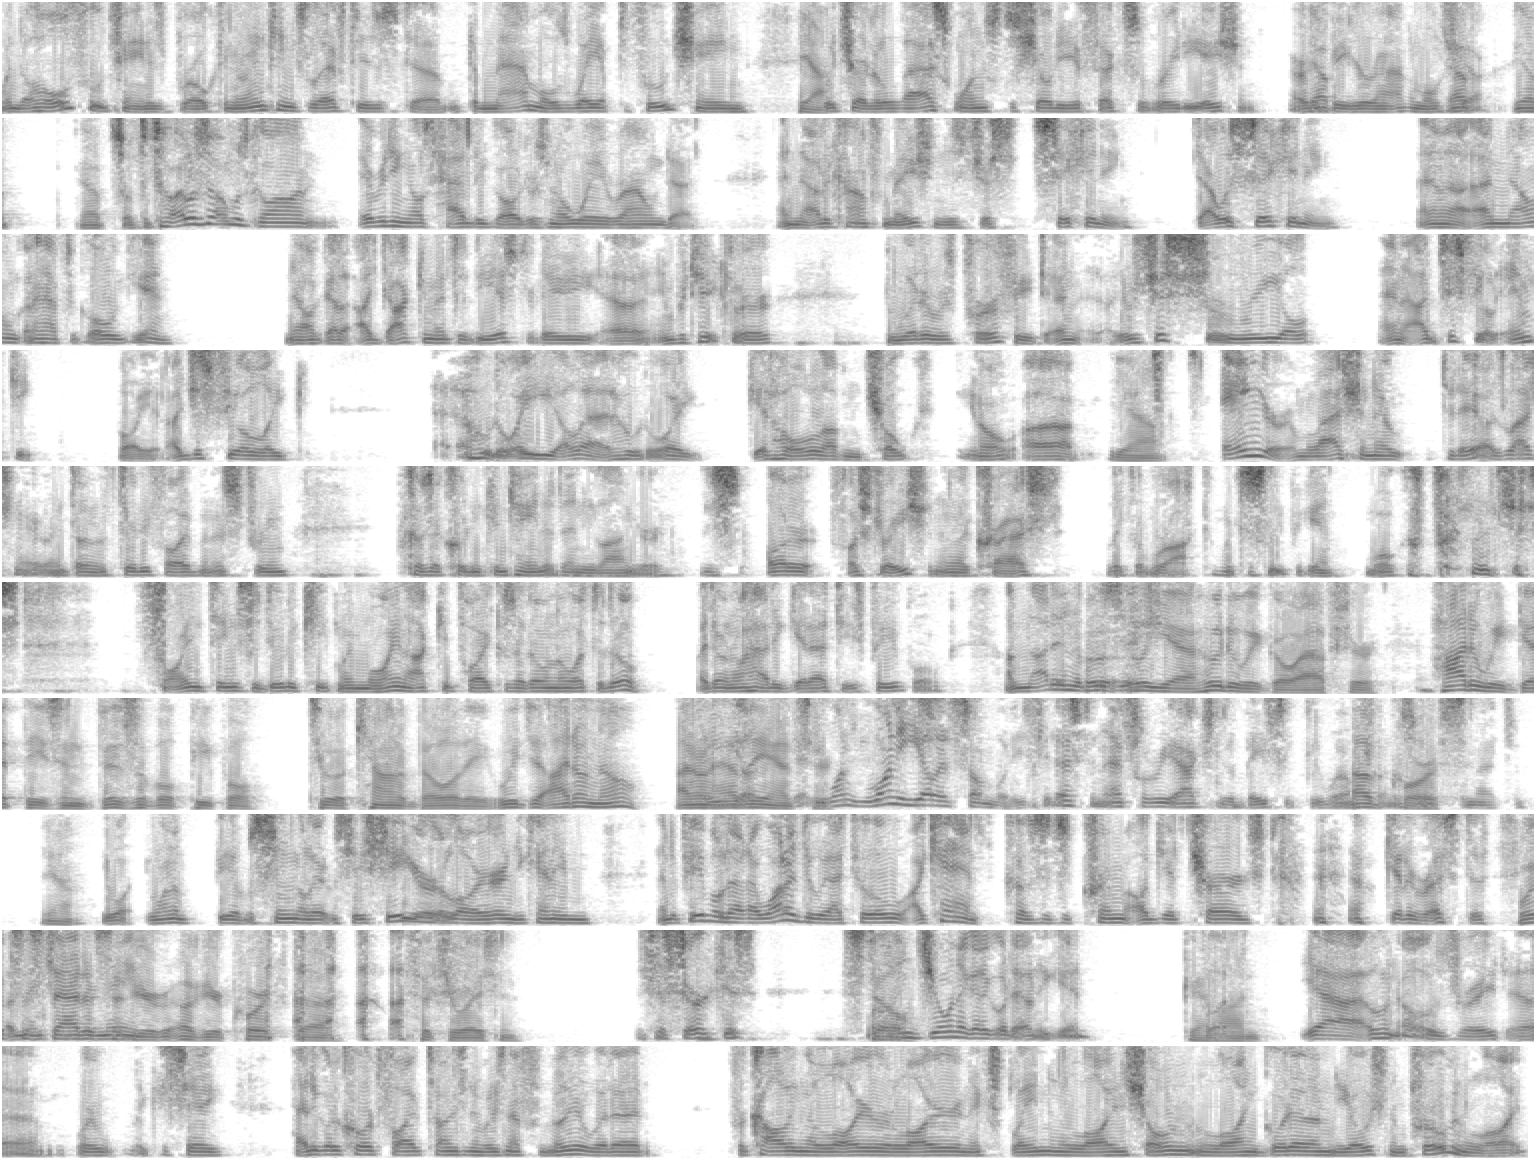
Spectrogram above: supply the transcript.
when the whole food chain is broken, or anything's left is the, the mammals way up the food chain, yeah. which are the last ones to show the effects of radiation, are yep. the bigger animals. Yep. Yeah. Yep. Yep. So if the tidal zone was gone, everything else had to go. There's no way around that. And now the confirmation is just sickening. That was sickening. And, uh, and now I'm going to have to go again. Now I got, I documented yesterday, uh, in particular, the weather was perfect and it was just surreal. And I just feel empty by it. I just feel like, who do I yell at? Who do I get hold of and choke? You know, uh, yeah, anger. I'm lashing out today. I was lashing out. I done a 35 minute stream because I couldn't contain it any longer. Just utter frustration, and I crashed like a rock. Went to sleep again. Woke up and just find things to do to keep my mind occupied because I don't know what to do. I don't know how to get at these people. I'm not in a who, position. Who, yeah, who do we go after? How do we get these invisible people to accountability? We just, I don't know. I don't have yell, the answer. You want, you want to yell at somebody. See, that's the natural reaction to basically what I'm of trying course. to imagine. Yeah. You want, you want to be able to single it and say, see, you're a lawyer and you can't even, and the people that I want to do that to, I can't because it's a crime. I'll get charged, I'll get arrested. What's the status of your, of your court uh, situation? It's a circus. Still. Well, in June, I got to go down again. God. But, yeah, who knows, right? Uh, we're, like you say, had to go to court five times and I was not familiar with it for calling a lawyer a lawyer and explaining the law and showing the law and going out on the ocean and proving the law.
